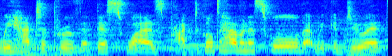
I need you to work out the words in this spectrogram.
We had to prove that this was practical to have in a school, that we could do it.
